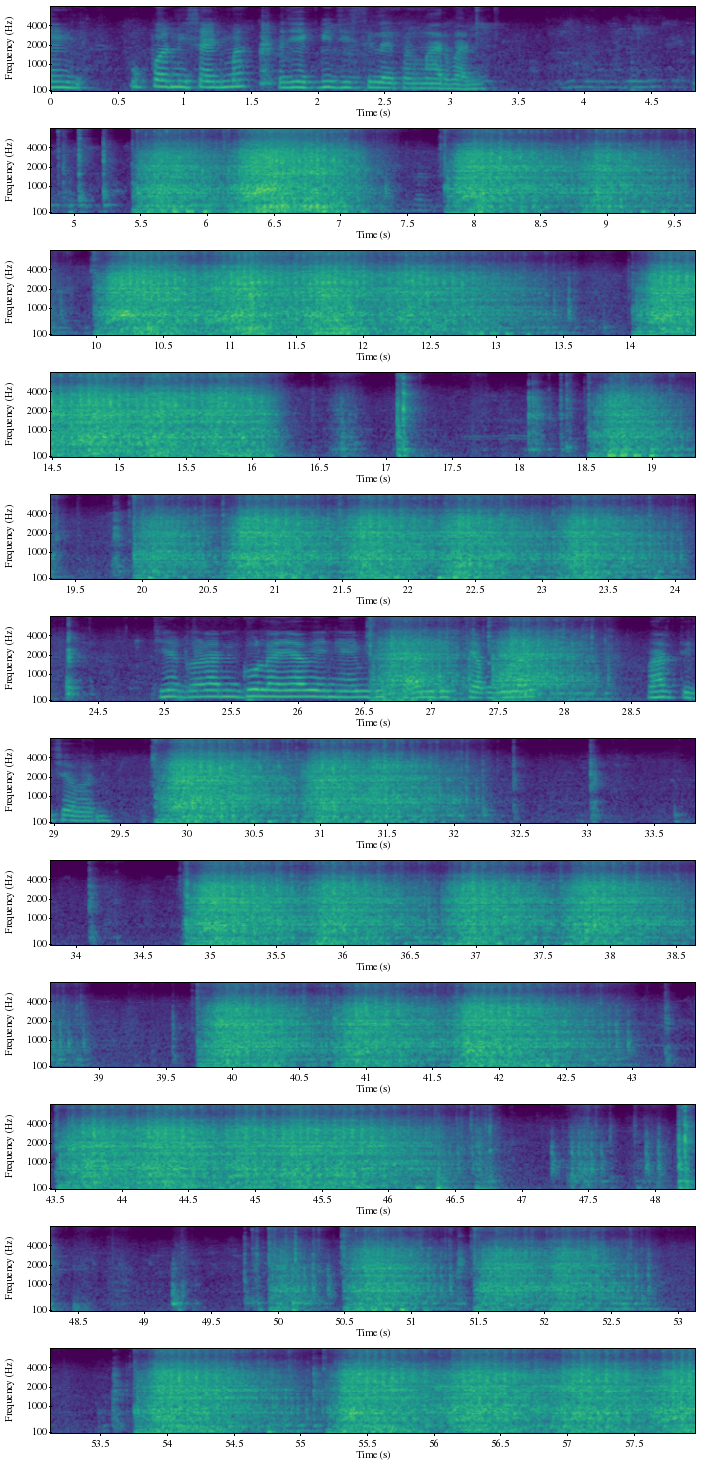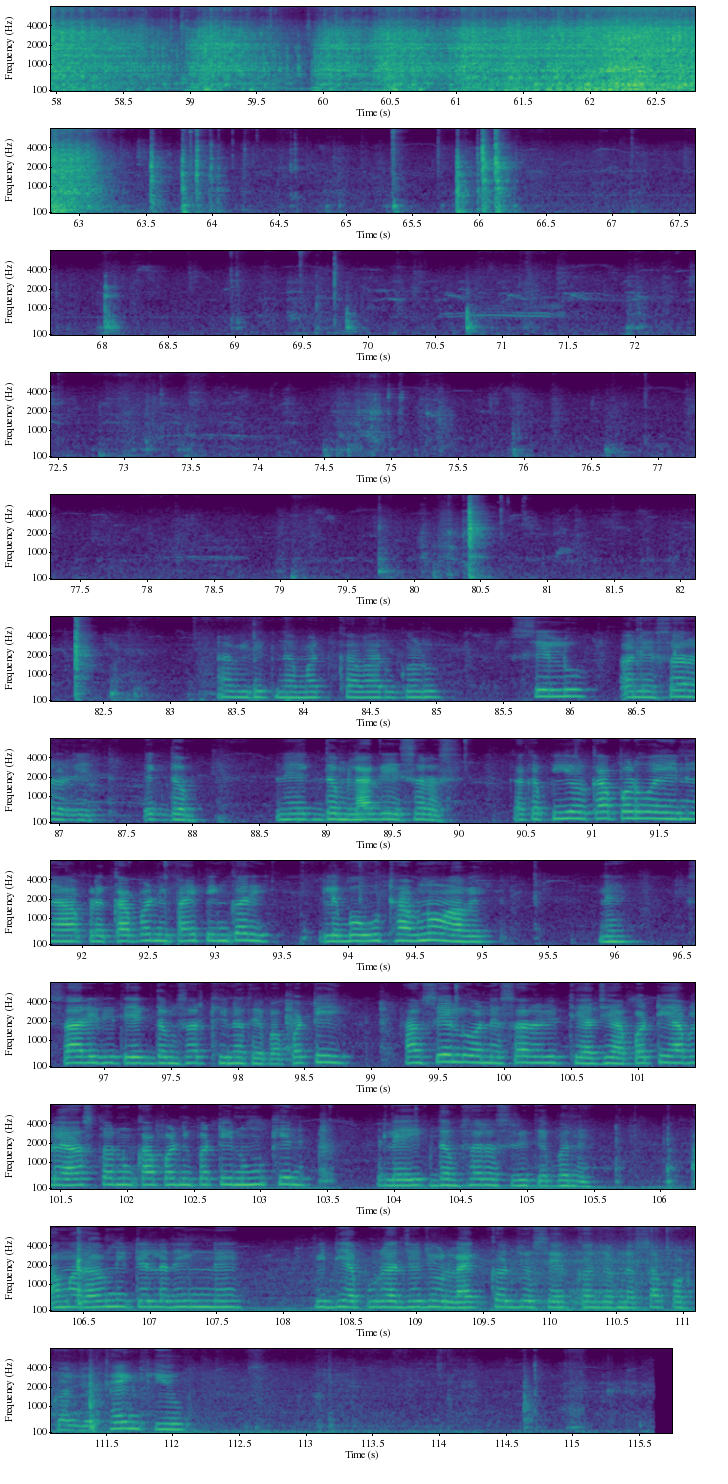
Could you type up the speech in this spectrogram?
ઉપરની સાઈડમાં, હજી એક બીજી સિલાઈ પણ મારવાની. જે ગળાની ગોલાઈ આવે એની એવી રીતે આવી રીતે ગોલાઈ વારતી જવાની. આવી રીતના મટકાવાળું ગળું સહેલું અને સરળ રીત એકદમ. અને એકદમ લાગે સરસ. કારણ કે પ્યોર કાપડ હોય એની આપણે કાપડની પાઇપિંગ કરી, એટલે બહુ ઉઠાવ ન આવે. ને સારી રીતે એકદમ સરખી નથી પણ પટ્ટી, હાવ સહેલું અને સરળ રીતથી આજે આ પટ્ટી આપણે અસ્તરનું કાપડની પટ્ટીનું મૂકીએ ને, એટલે એકદમ સરસ રીતે બને. અમારા અવની ટેલરિંગને વિડીયા પૂરા જજો લાઇક કરજો, શેર કરજો, અમને સપોર્ટ કરજો. Thank you.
